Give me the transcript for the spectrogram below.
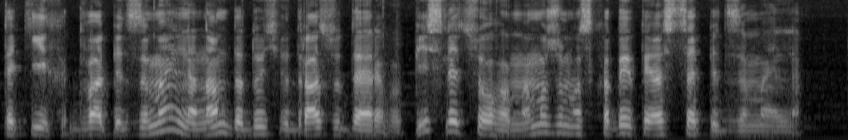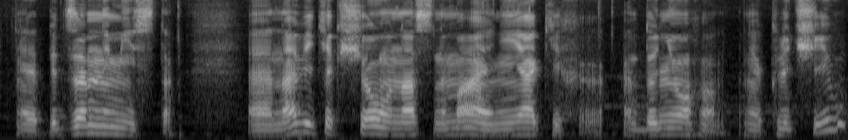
таких два підземелля, нам дадуть відразу дерево. Після цього ми можемо сходити ось це підземелля, е, підземне місто. Навіть якщо у нас немає ніяких до нього ключів,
